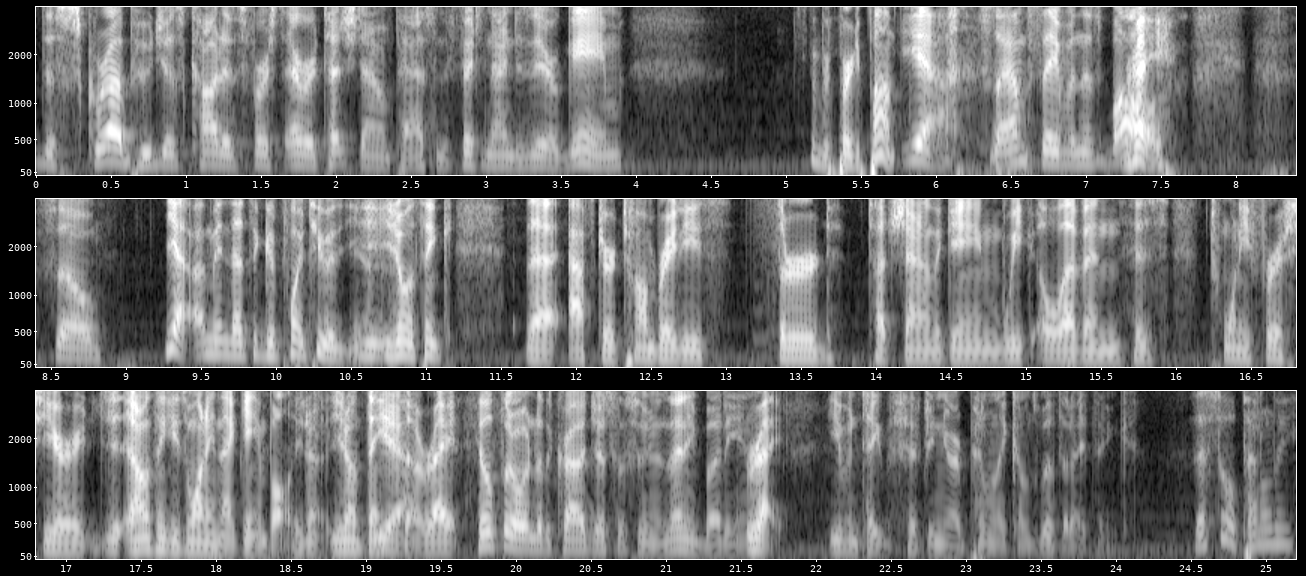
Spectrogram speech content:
the scrub who just caught his first ever touchdown pass in a 59 to 0 game, You'd be pretty pumped. yeah, it's like, I'm saving this ball. Right. So, Yeah, I mean that's a good point too. Yeah. You, you don't think that after Tom Brady's third touchdown in the game, week 11, his 21st year, I don't think he's wanting that game ball. You don't you don't think yeah. so, right? He'll throw into the crowd just as soon as anybody. Right. Even take the 15 yard penalty comes with it, I think. Is that still a penalty?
